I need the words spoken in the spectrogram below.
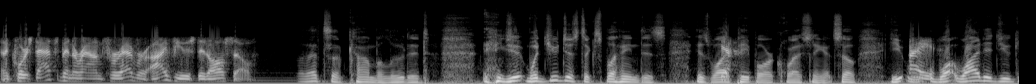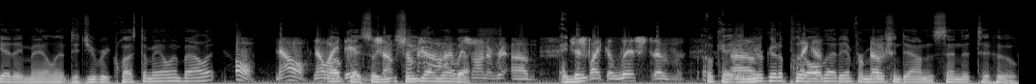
And of course, that's been around forever. I've used it also. Well, that's a convoluted. what you just explained is is why Yeah. people are questioning it. So, you Right. wh- why did you get a mail in? Did you request a mail in ballot? Oh no, no, I Okay, didn't. so you- Some- so you got somehow I was on a um, And just like a list of. Okay, uh, and you're going to put like all a- that information down and send it to who?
